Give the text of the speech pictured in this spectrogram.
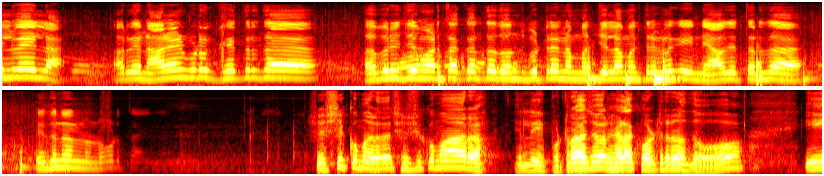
ಇಲ್ಲವೇ ಇಲ್ಲ. ಅವ್ರಿಗೆ ನಾರಾಯಣಗೌಡ ಕ್ಷೇತ್ರದ ಅಭಿವೃದ್ಧಿ ಮಾಡ್ತಕ್ಕಂಥದ್ದು ಒಂದು ಬಿಟ್ಟರೆ ನಮ್ಮ ಜಿಲ್ಲಾ ಮಂತ್ರಿಗಳಿಗೆ ಇನ್ಯಾವುದೇ ಥರದ ಇದನ್ನು ನಾನು ನೋಡ್ತಾ. ಶಶಿಕುಮಾರ್ ಶಶಿಕುಮಾರ್, ಇಲ್ಲಿ ಪುಟ್ಟರಾಜ್ ಅವ್ರು ಹೇಳಕ್ಕೆ ಹೊರಟಿರೋದು ಈ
